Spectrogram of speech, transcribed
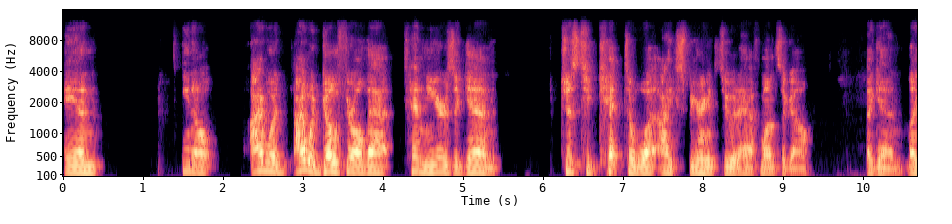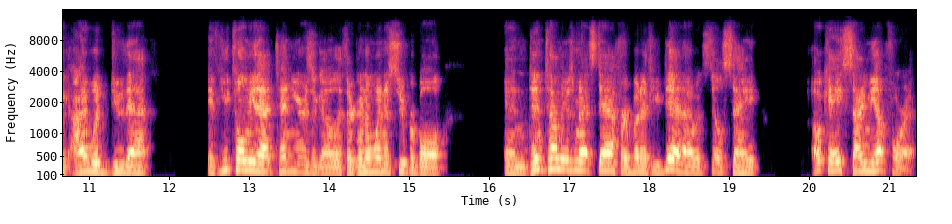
and you know, I would I would go through all that ten years again, just to get to what I experienced two and a half months ago again. Like I would do that if you told me that 10 years ago that they're going to win a Super Bowl and didn't tell me it was Matt Stafford, but if you did, I would still say, okay, sign me up for it.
